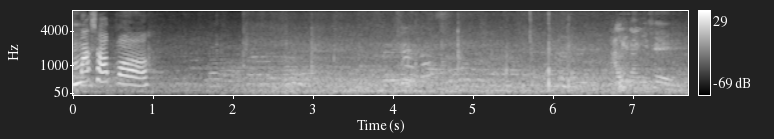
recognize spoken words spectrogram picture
Emas apa? Ali nangis sih.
